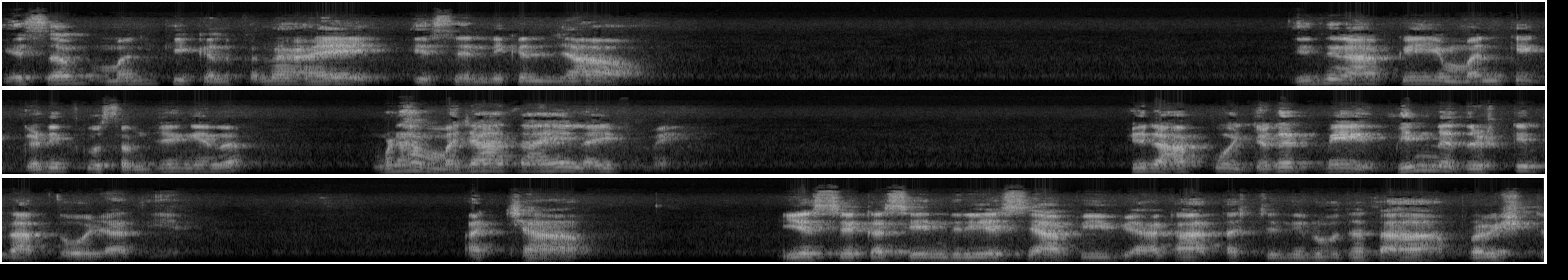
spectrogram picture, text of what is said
ये सब मन की कल्पना है इससे निकल जाओ। जिस दिन आपके ये मन के गणित को समझेंगे ना, बड़ा मज़ा आता है लाइफ में। फिर आपको जगत में भिन्न दृष्टि प्राप्त हो जाती है। अच्छा यस्य कसेन्द्रियस्यापि व्याघात निरोधतः प्रविष्ट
